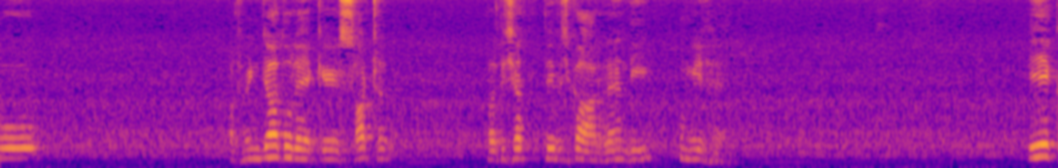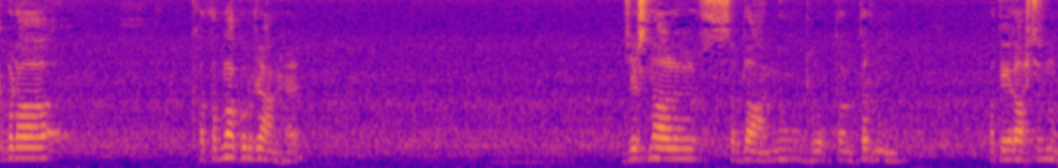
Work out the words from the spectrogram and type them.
ਉਹ 58 ਤੋਂ ਲੈ ਕੇ 60 ਪ੍ਰਤੀਸ਼ਤ ਦੇ ਵਿਚਕਾਰ ਰਹਿਣ ਦੀ ਉਮੀਦ ਹੈ। ਇਹ ਇੱਕ ਬੜਾ ਖਤਰਨਾਕ ਰੁਝਾਨ ਹੈ। ਜਿਸ ਨਾਲ ਸੰਵਿਧਾਨ ਨੂੰ, ਲੋਕਤੰਤਰ ਨੂੰ ਅਤੇ ਰਾਸ਼ਟਰ ਨੂੰ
